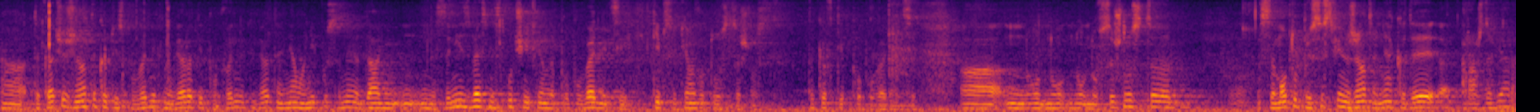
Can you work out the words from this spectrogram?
А, така че жената като изповедник на вярата и проповедник на вярата няма никакво съмнение. Да, не са ни известни случаите на проповедници, тип Златоуст всъщност. Такъв тип проповедници. А, но, но, но, но всъщност самото присъствие на жената някъде ражда вяра.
